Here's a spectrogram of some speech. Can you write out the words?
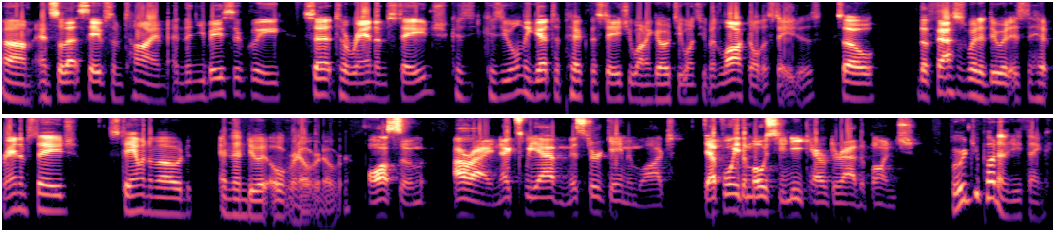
um, and so that saves some time. And then you basically set it to random stage because because you only get to pick the stage you want to go to once you've unlocked all the stages. So the fastest way to do it is to hit random stage, stamina mode, and then do it over and over and over. Awesome. All right, next we have Mr. Game and Watch. Definitely the most unique character out of the bunch. Where would you put him? Do you think?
